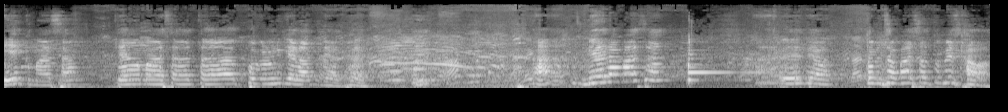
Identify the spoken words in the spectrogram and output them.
एक मासा त्या मासा आता पकडून गेला आपल्या हा. मेला मासा? अरे देवा तुमचा मासा तुम्हीच खावा.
